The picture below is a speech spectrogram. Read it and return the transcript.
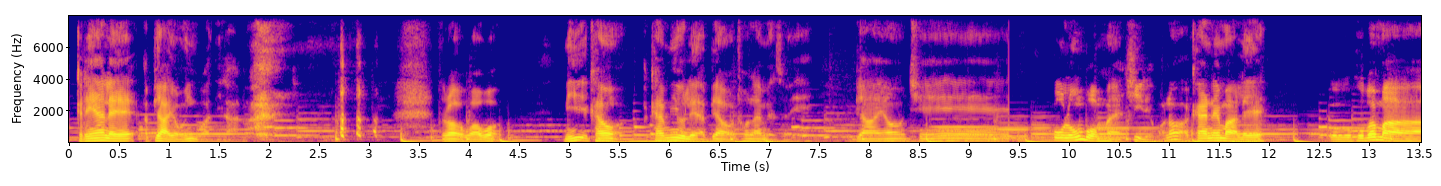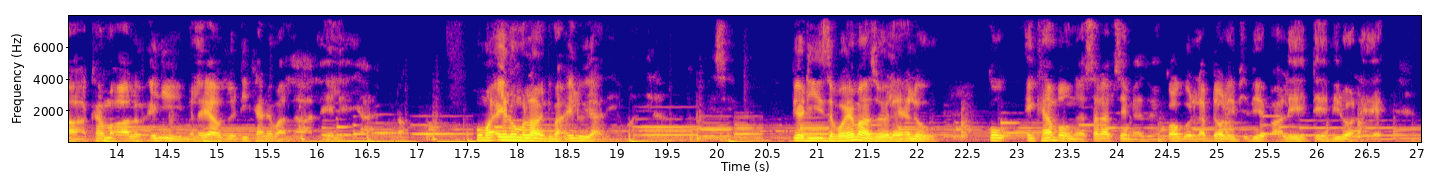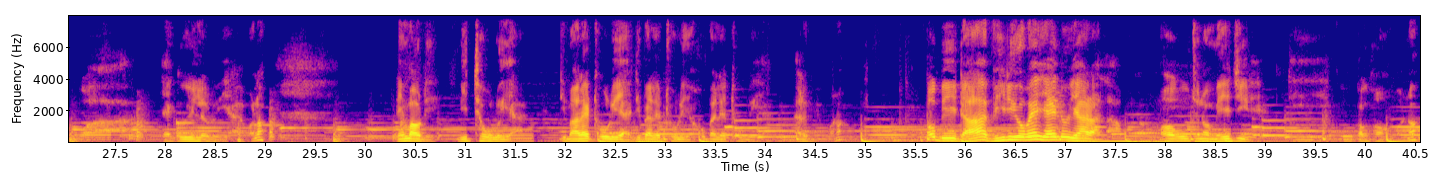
ကရင်ကလည်းအပြရောင်ကြီးပါသေးလားလို့တော့ဟိုပါပေါ့မိအခန်းအခန်းမိကိုလည်းအပြအောင်ထွန်းလိုက်မယ်ဆိုရင်ပြာရောင်ချင်းကိုလုံးပေါ်မှန်ရှိတယ်ပေါ့နော်အခန်းထဲမှာလည်းဟိုကိုဘက်မှာအခန်းမအားလို့အင်ကြီးမလဲရောက်ဆိုဒီခန်းထဲမှာလာလဲလဲရတယ်ပေါ့နော်ဟိုမှာအဲ့လိုမလောက်ရင်ဒီမှာအဲ့လိုရတယ် ပြီးတော့ဒီဇပွဲမှာဆိုရင်လည်းအဲ့လိုကိုအိတ်ခန်းပုံစံ setup ဆင်မယ်ဆိုရင်ကိုယ့်ကို laptop လေးဖြစ်ဖြစ်ဗာလေးတင်ပြီးတော့လည်းဟိုဟာရိုက်ကူးရေးလုပ်လို့ရတယ်ပေါ့နော်နင်းပေါက်တွေမီးထိုးလို့ရတယ်ဒီမှာလည်းထိုးလို့ရတယ်ဒီဘက်လည်းထိုးလို့ရဟိုဘက်လည်းထိုးလို့ရတယ်အဲ့လိုမျိုးပေါ့နော်ဟုတ်ပြီဒါဗီဒီယိုပဲရိုက်လို့ရတာလားပေါ့နော်မဟုတ်ဘူးကျွန်တော်မေးကြည့်တယ်ဒီကိုကောင်းကောင်းပေါ့နော်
